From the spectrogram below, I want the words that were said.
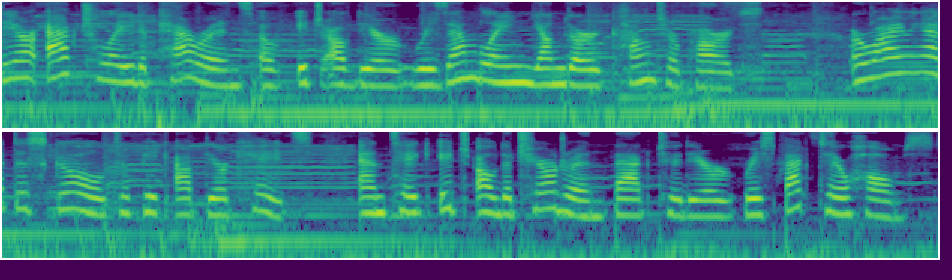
they are actually the parents of each of their resembling younger counterparts. Arriving at the school to pick up their kids and take each of the children back to their respective homes.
